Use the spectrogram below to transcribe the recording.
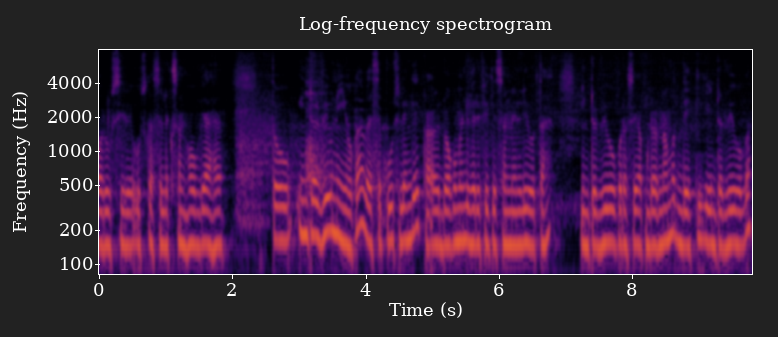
और उसी, उसका सिलेक्शन हो गया है। तो इंटरव्यू नहीं होगा, वैसे पूछ लेंगे डॉक्यूमेंट वेरिफिकेशन मेनली होता है। इंटरव्यू वगैरह से आप डरना मत, देख के कि इंटरव्यू होगा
